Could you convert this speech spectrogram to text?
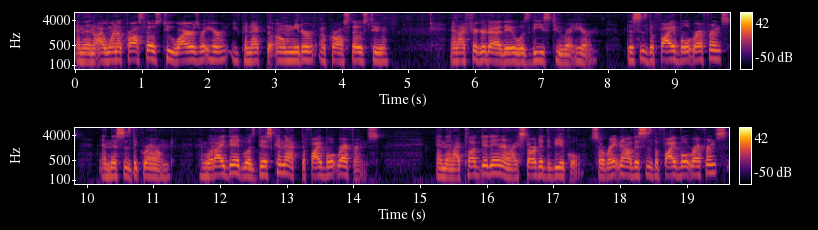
And then I went across those two wires right here. You connect the ohm meter across those two. And I figured out it was these two right here. This is the 5 volt reference and this is the ground. And what I did was disconnect the 5 volt reference and then I plugged it in and I started the vehicle. So right now this is the 5 volt reference,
